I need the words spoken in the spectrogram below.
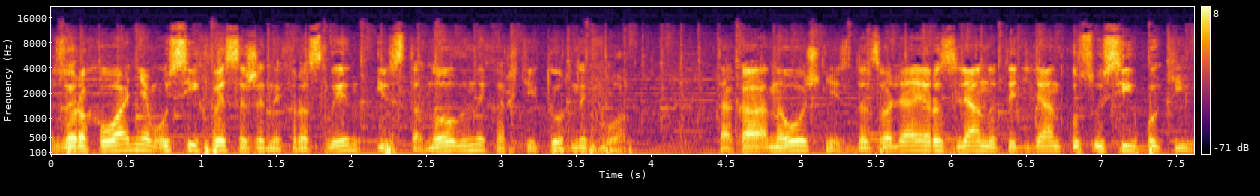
з урахуванням усіх висаджених рослин і встановлених архітектурних форм. Така наочність дозволяє розглянути ділянку з усіх боків,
